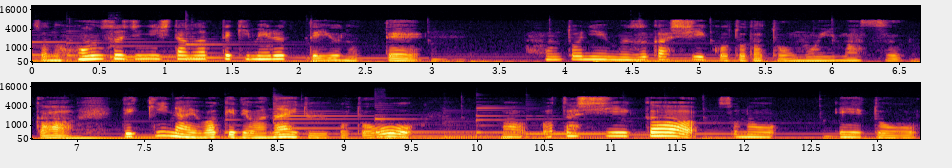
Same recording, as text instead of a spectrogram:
その本筋に従って決めるっていうのって、本当に難しいことだと思いますが、できないわけではないということを、まあ、私が、その、えっ、ー、と、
